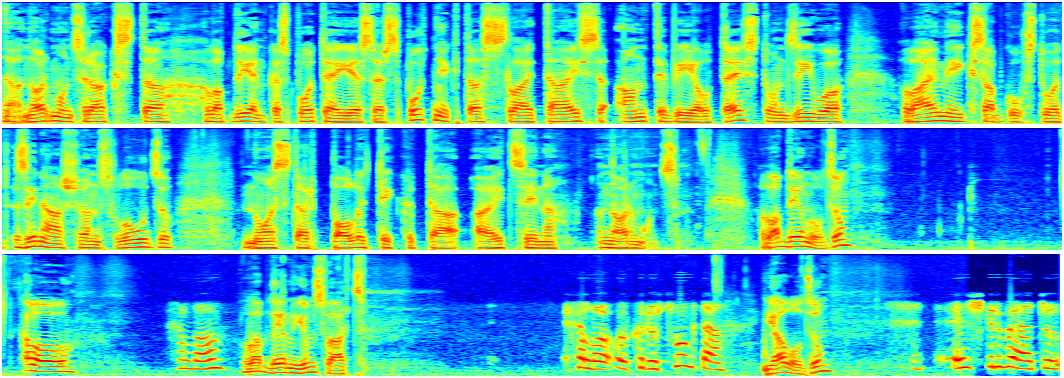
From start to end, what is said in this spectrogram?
Normons raksta, labdien, kas potējies ar Sputniku, tas, lai taisa antivielu testu un dzīvo laimīgs, apgūstot zināšanas, lūdzu, nostar politiku, tā aicina Normons. Labdien, lūdzu! Halo! Halo! Labdien, jums vārds! Halo, krustpunktā! Jā, lūdzu! Es gribētu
